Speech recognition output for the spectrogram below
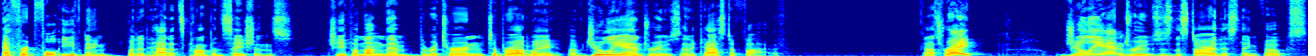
effortful evening, but it had its compensations. Chief among them, the return to Broadway of Julie Andrews and a cast of five. That's right! Julie Andrews is the star of this thing, folks.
